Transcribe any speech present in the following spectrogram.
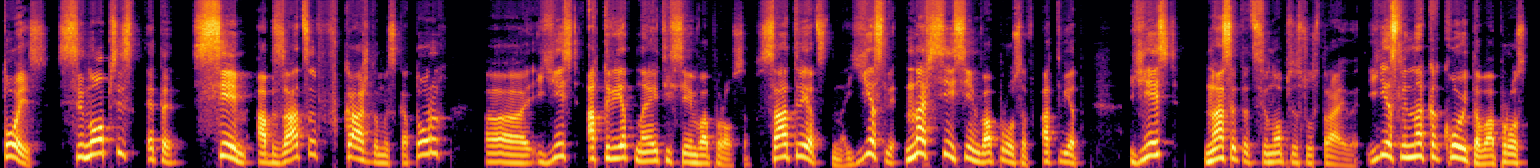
То есть синопсис – это семь абзацев, в каждом из которых э, есть ответ на эти семь вопросов. Соответственно, если на все семь вопросов ответ есть, нас этот синопсис устраивает. Если на какой-то вопрос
